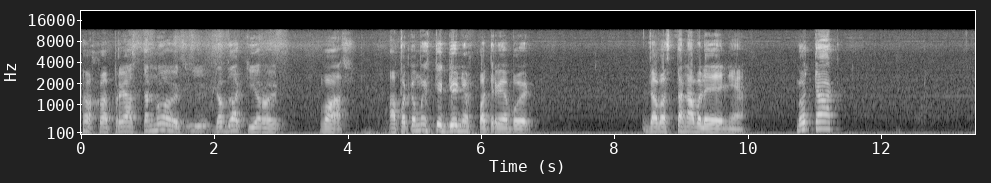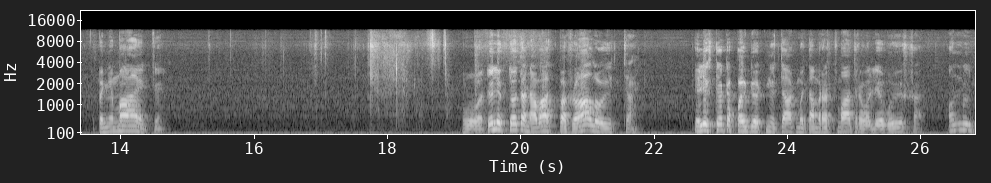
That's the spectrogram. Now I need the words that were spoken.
ха-ха, приостановит и заблокирует вас а потом еще денег потребует за восстановление. Вот так. Понимаете? Вот. Или кто-то на вас пожалуется. Или что-то пойдет не так, мы там рассматривали выше. Он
